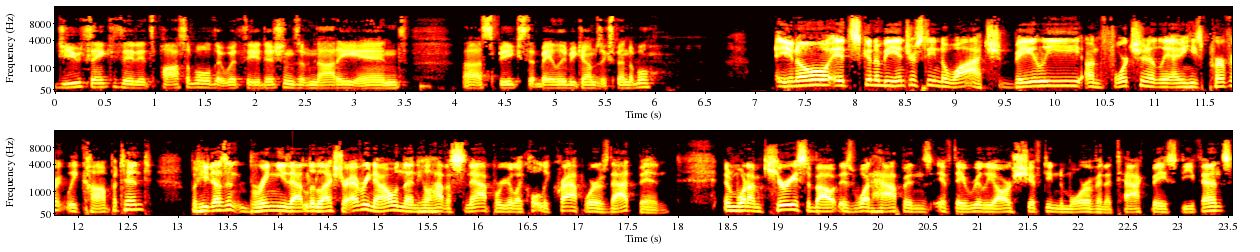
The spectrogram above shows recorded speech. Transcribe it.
Do you think that it's possible that with the additions of Nnadi and uh, speaks that Bailey becomes expendable? You know, it's going to be interesting to watch. Bailey, unfortunately, I mean, he's perfectly competent, but he doesn't bring you that little extra. Every now and then he'll have a snap where you're like, holy crap, where's that been? And what I'm curious about is what happens if they really are shifting to more of an attack based defense,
